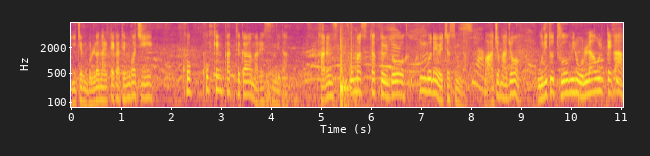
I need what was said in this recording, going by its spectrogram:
이젠 물러날 때가 된 거지. 코, 코캥 파트가 말했습니다. 다른 수- 꼬마 수탉들도 흥분해 외쳤습니다. 맞아, 맞아. 우리도 두엄 위로 올라올 때가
